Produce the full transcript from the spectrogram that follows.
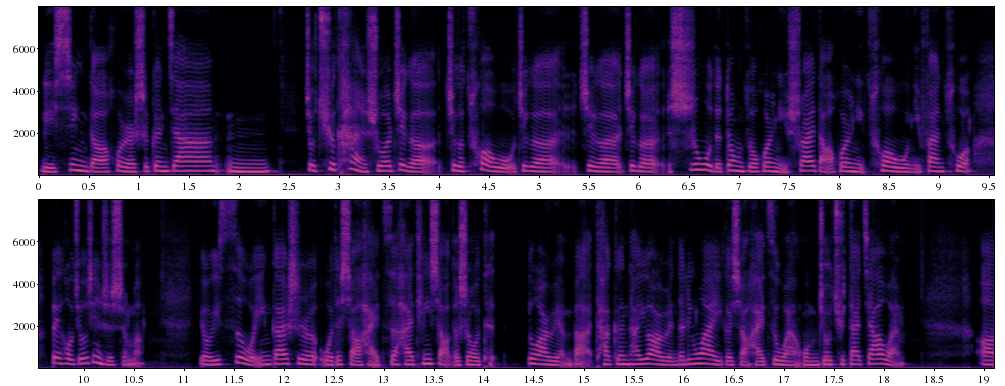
理性的，或者是更加，嗯，就去看说这个这个错误，这个这个这个失误的动作，或者你摔倒，或者你错误，你犯错背后究竟是什么？有一次，我应该是我的小孩子还挺小的时候，他。幼儿园吧，他跟他幼儿园的另外一个小孩子玩，我们就去他家玩。呃，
